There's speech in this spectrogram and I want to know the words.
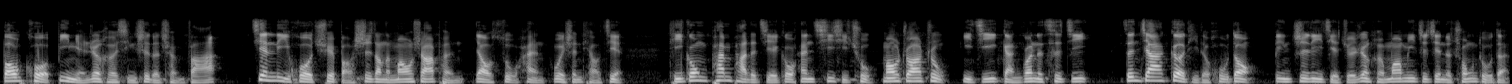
包括避免任何形式的惩罚，建立或确保适当的猫砂盆要素和卫生条件，提供攀爬的结构和栖息处、猫抓住以及感官的刺激，增加个体的互动，并致力解决任何猫咪之间的冲突等。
